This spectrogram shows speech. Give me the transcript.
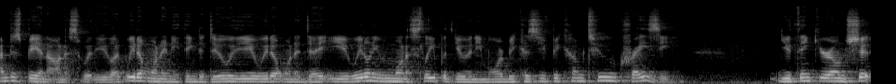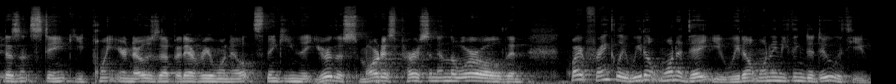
I'm just being honest with you. Like, we don't want anything to do with you. We don't want to date you. We don't even want to sleep with you anymore because you've become too crazy. You think your own shit doesn't stink. You point your nose up at everyone else, thinking that you're the smartest person in the world. And quite frankly, we don't want to date you. We don't want anything to do with you.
